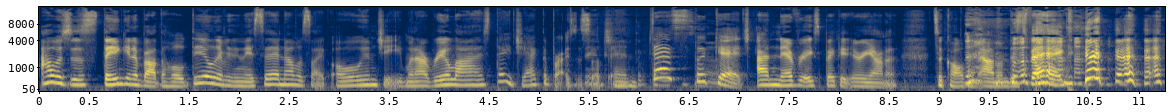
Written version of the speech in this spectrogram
I was just thinking about the whole deal, everything they said, and I was like, "OMG!" When I realized they jacked the prices up, and the that's the up. catch. I never expected Ariana to call them out on this fact.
